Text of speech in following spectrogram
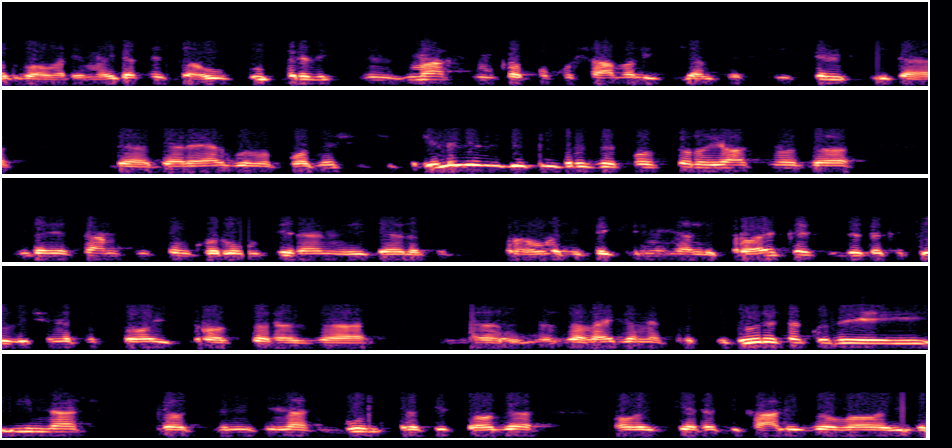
odgovorimo. I da se to u, u prvi mah smo kao pokušavali jel, da sistemski da, da, da reagujemo podnešići primedje, međutim brzo je postalo jasno da da je sam sistem korumpiran i da, da se sprovodi taj kriminalni projekat i da, da tu više ne postoji prostora za za, legalne procedure, tako da je i, i naš, mislim, naš bunt protiv toga ovaj, se radikalizovao i da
